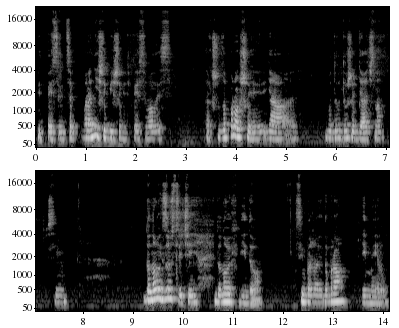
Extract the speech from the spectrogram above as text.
підписуються. Раніше більше підписувались. Так що запрошую, я буду дуже вдячна всім. До нових зустрічей, до нових відео. Всім бажаю добра і миру.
